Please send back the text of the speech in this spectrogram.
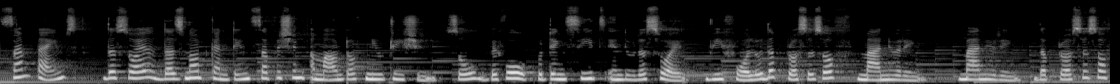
Sometimes the soil does not contain sufficient amount of nutrition. So before putting seeds into the soil, we follow the process of manuring. Manuring, the process of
